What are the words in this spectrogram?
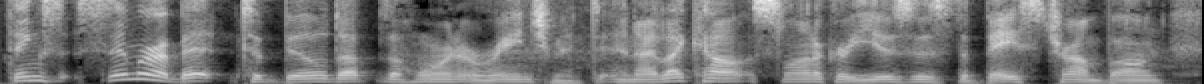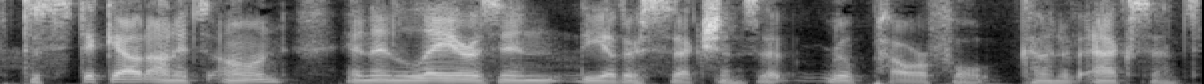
Things simmer a bit to build up the horn arrangement. And I like how Slonaker uses the bass trombone to stick out on its own and then layers in the other sections, that real powerful kind of accents.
